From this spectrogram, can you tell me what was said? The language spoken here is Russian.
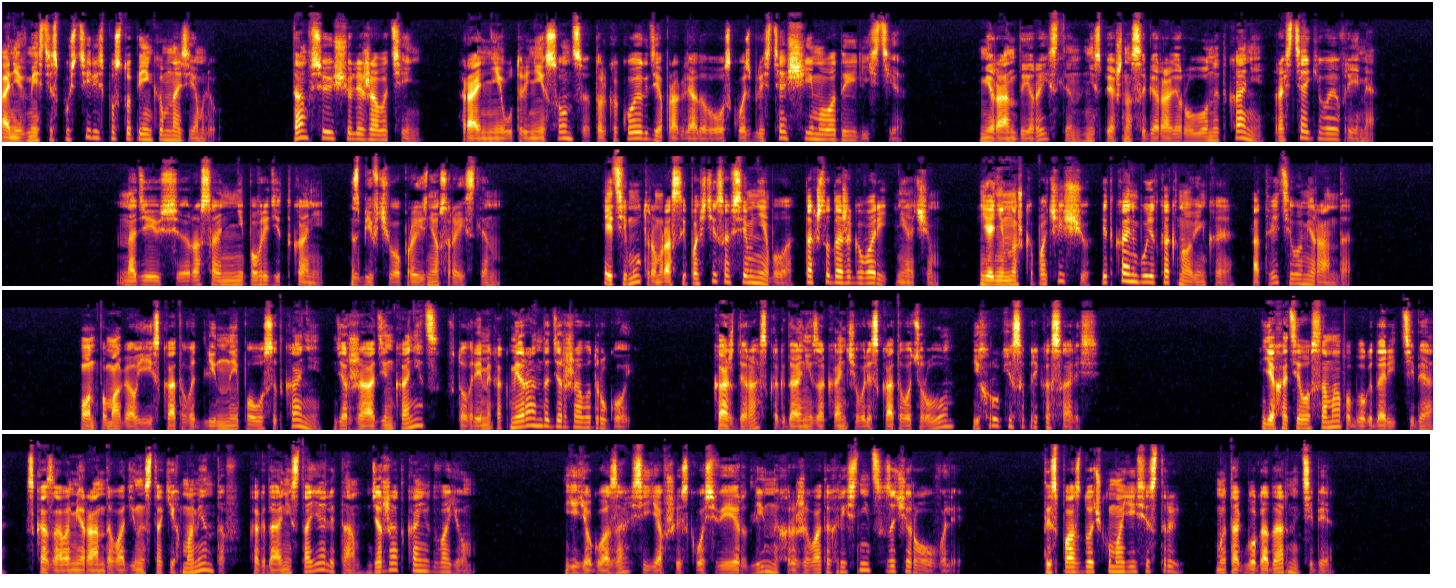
Они вместе спустились по ступенькам на землю. Там все еще лежала тень. Раннее утреннее солнце только кое-где проглядывало сквозь блестящие молодые листья. Миранда и Рейслин неспешно собирали рулоны ткани, растягивая время. «Надеюсь, роса не повредит ткани», — сбивчиво произнес Рейслин. Этим утром росы почти совсем не было, так что даже говорить не о чем. «Я немножко почищу, и ткань будет как новенькая», — ответила Миранда. Он помогал ей скатывать длинные полосы ткани, держа один конец, в то время как Миранда держала другой. Каждый раз, когда они заканчивали скатывать рулон, их руки соприкасались. «Я хотела сама поблагодарить тебя», — сказала Миранда в один из таких моментов, когда они стояли там, держа ткань вдвоем. Ее глаза, сиявшие сквозь веер длинных рыжеватых ресниц, зачаровывали. «Ты спас дочку моей сестры. Мы так благодарны тебе».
